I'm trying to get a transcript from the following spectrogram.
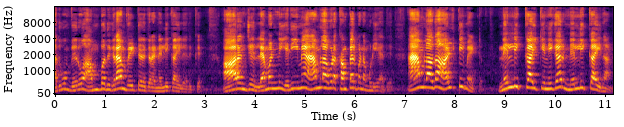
அதுவும் வெறும் ஐம்பது கிராம் வெயிட் இருக்கிற நெல்லிக்காயில் இருக்கு. ஆரஞ்சு லெமன் எதையுமே ஆம்லாவோட கம்பேர் பண்ண முடியாது. ஆம்லா தான் அல்டிமேட் நெல்லிக்காய்க்கு நிகர் நெல்லிக்காய் தான்.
